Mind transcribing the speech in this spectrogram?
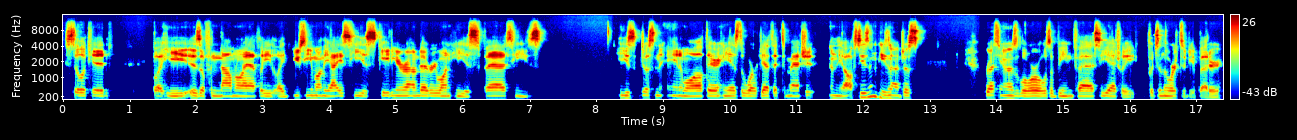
He's still a kid, but he is a phenomenal athlete. Like you see him on the ice, he is skating around everyone. He is fast. He's he's just an animal out there. He has the work ethic to match it in the off season. He's not just resting on his laurels of being fast. He actually puts in the work to get better.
